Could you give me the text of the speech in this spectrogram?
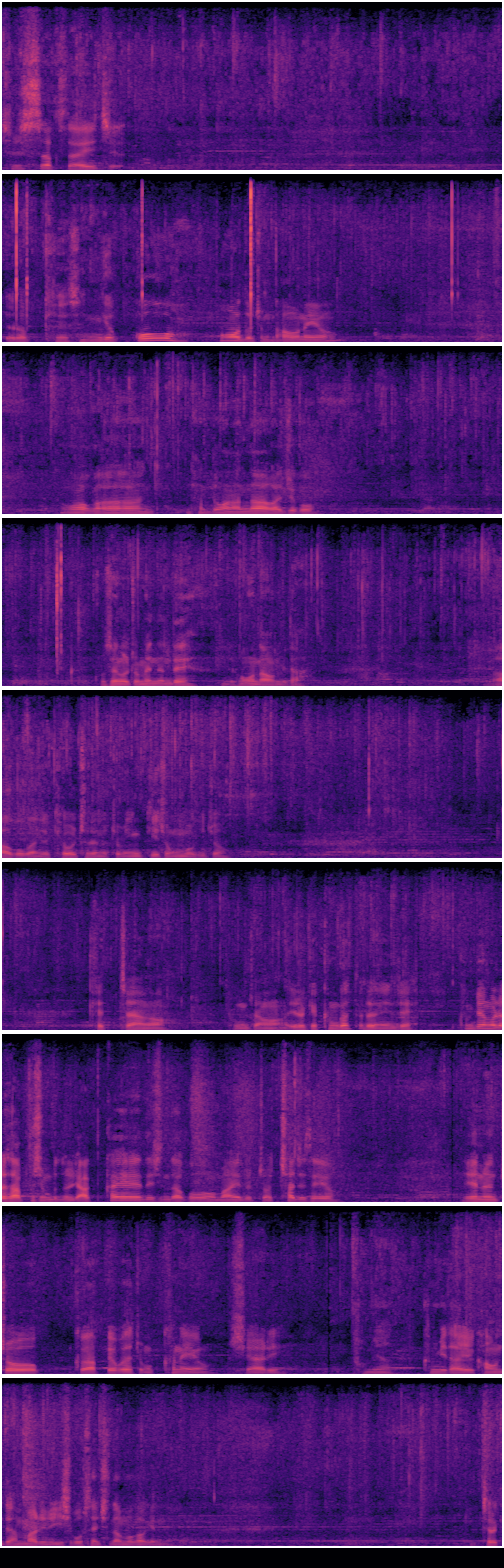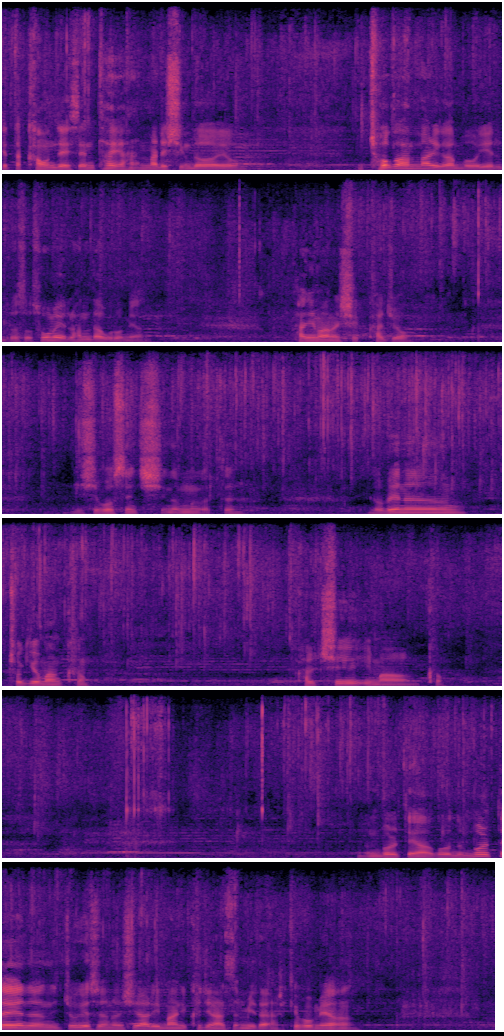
칠석 사이즈 이렇게 생겼고 홍어도 좀 나오네요. 홍어가 한- 한동안 안 나와가지고 고생을 좀 했는데 이제 홍어 나옵니다. 아구가 이제 겨울철에는 좀 인기 종목이죠. 갯장어, 동장어 이렇게 큰 것들은 이제 큰 병 걸려서 아프신 분들 약해 드신다고 많이들 좀 찾으세요. 얘는 쪽 그 앞에보다 좀 크네요. 씨알이 보면 큽니다. 이 가운데 한 마리는 25cm 넘어가겠네. 저렇게 딱 가운데 센터에 한 마리씩 넣어요. 저거 한 마리가 뭐 예를 들어서 소매를 한다 그러면 한 2만 원씩 가죠. 25cm 넘는 것들. 요 배는 저기 요만큼. 갈치 이만큼. 눈볼 때하고 눈볼 때는 이쪽에서는 씨알이 많이 크진 않습니다. 이렇게 보면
